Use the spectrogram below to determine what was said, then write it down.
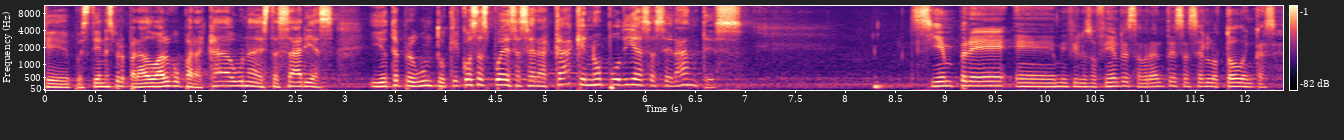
que pues tienes preparado algo para cada una de estas áreas. Y yo te pregunto, ¿qué cosas puedes hacer acá que no podías hacer antes? Siempre eh, mi filosofía en restaurante es hacerlo todo en casa.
